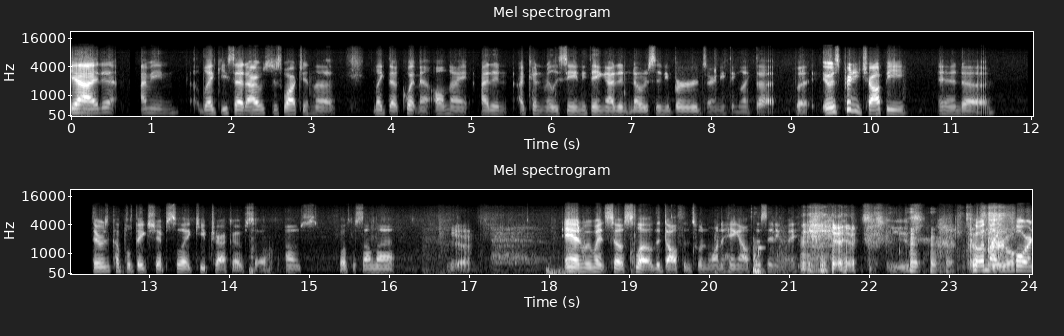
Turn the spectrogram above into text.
Yeah, I didn't. I mean, like you said, I was just watching the like the equipment all night. I didn't. I couldn't really see anything. I didn't notice any birds or anything like that. But it was pretty choppy, and uh there was a couple big ships to like keep track of. So I was focused on that. yeah. And we went so slow, the dolphins wouldn't want to hang out with us anyway. Jeez. Going like brutal. four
